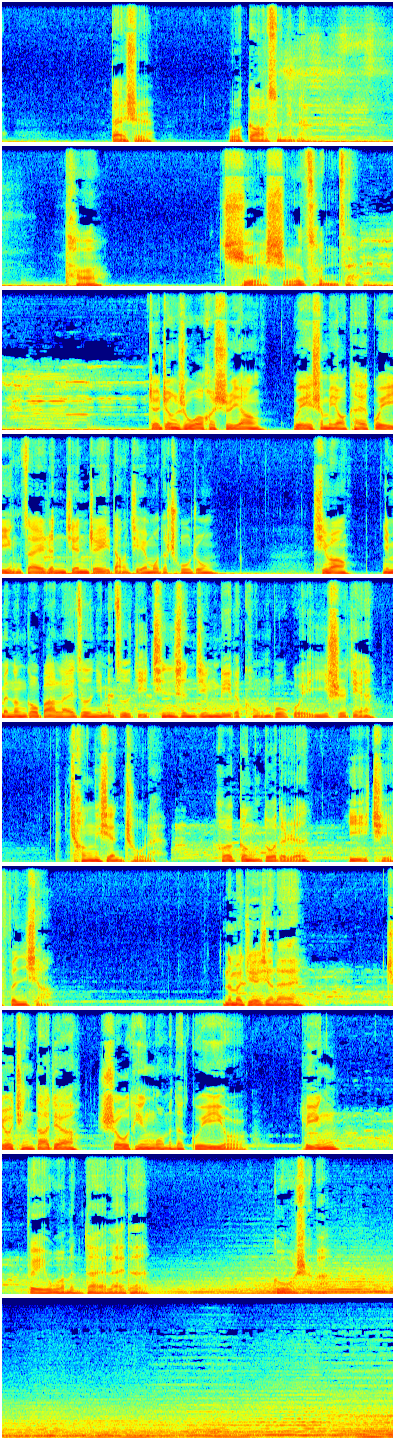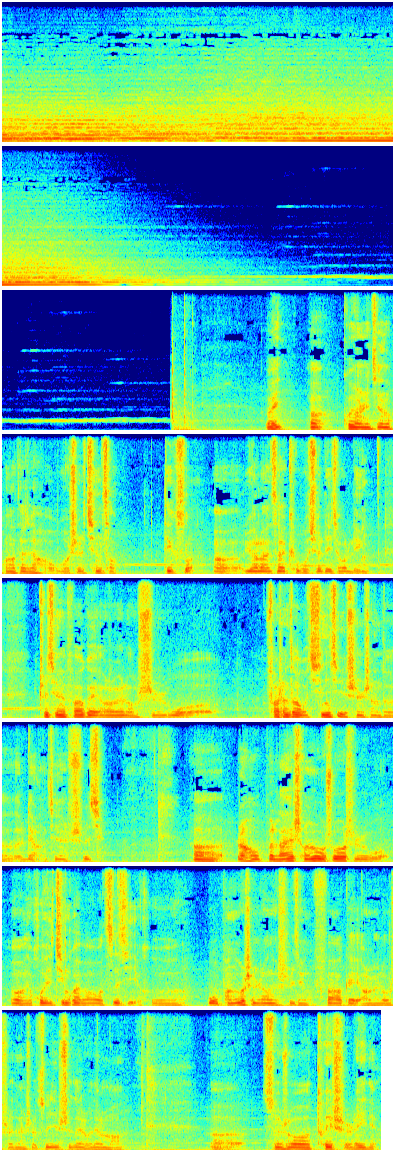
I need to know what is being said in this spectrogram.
但是，我告诉你们，它确实存在。这正是我和施阳为什么要开《鬼影在人间》这一档节目的初衷。希望你们能够把来自你们自己亲身经历的恐怖诡异事件呈现出来，和更多的人一起分享。那么接下来，就请大家收听我们的鬼友灵为我们带来的。故事吧。喂，呃，贵阳人间的朋友，大家好，我是青草，Dixon，呃，原来在 QQ 群里叫零，之前发给二位老师我。发生在我亲戚身上的两件事情。呃，然后本来承诺说是我呃会尽快把我自己和我朋友身上的事情发给二位老师，但是最近实在有点忙，呃，所以说推迟了一点。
